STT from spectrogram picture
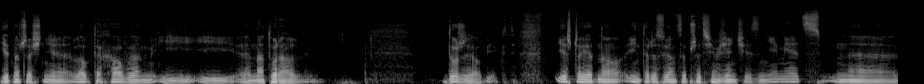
jednocześnie low-techowym i, i naturalnym duży obiekt. Jeszcze jedno interesujące przedsięwzięcie z Niemiec. E,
